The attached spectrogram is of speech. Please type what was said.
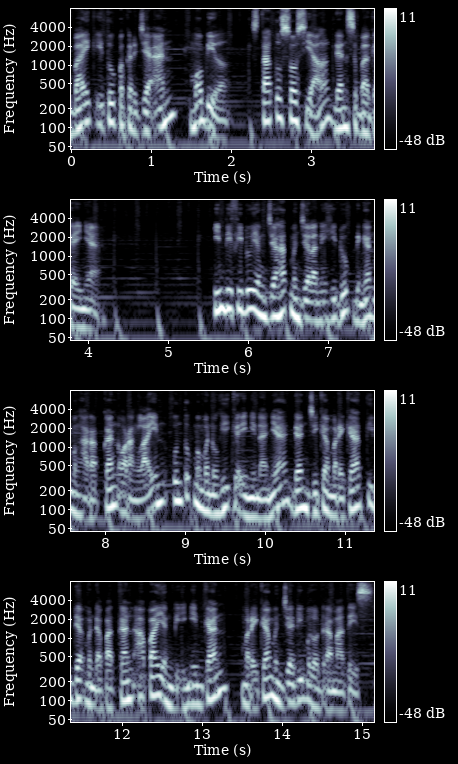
baik itu pekerjaan, mobil, status sosial, dan sebagainya. Individu yang jahat menjalani hidup dengan mengharapkan orang lain untuk memenuhi keinginannya dan jika mereka tidak mendapatkan apa yang diinginkan, mereka menjadi melodramatis.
